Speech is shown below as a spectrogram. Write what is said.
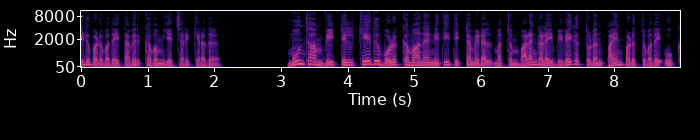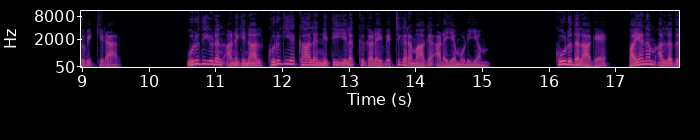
ஈடுபடுவதை தவிர்க்கவும் எச்சரிக்கிறது. மூன்றாம் வீட்டில் கேது ஒழுக்கமான நிதி திட்டமிடல் மற்றும் வளங்களை விவேகத்துடன் பயன்படுத்துவதை ஊக்குவிக்கிறார். உறுதியுடன் அணுகினால் குறுகிய கால நிதி இலக்குகளை வெற்றிகரமாக அடைய முடியும். கூடுதலாக பயணம் அல்லது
